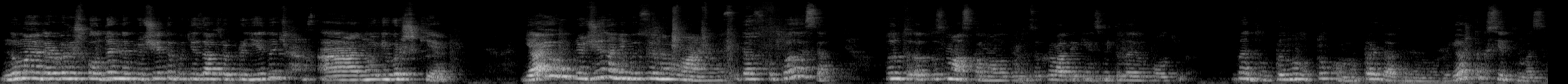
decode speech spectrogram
Думаю, треба ж холодильник включити, бо ті завтра приїдуть, а, ну і вершки. Я його включила, ніби все нормально. Сюди схопилася. Тут е, пластмаска мала бути закривати якимсь металевий болтик. Я долбанула током, передати не можу. Я ж так сіпнулася.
